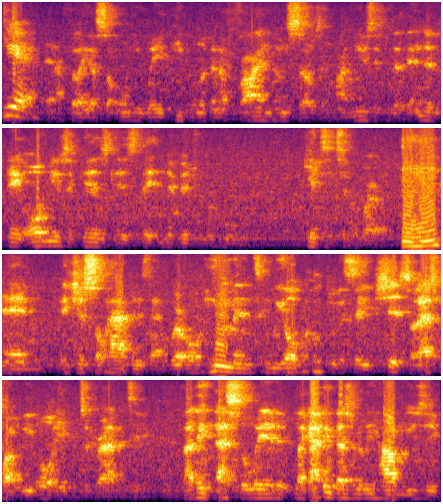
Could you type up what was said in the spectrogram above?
yeah, And I feel like that's the only way people are gonna find themselves in my music. Because at the end of the day, all music is is the individual who gives it to the world. Mm-hmm. And it just so happens that we're all humans and we all go through the same shit. So that's why we all able to gravitate. I think that's the way it like I think that's really how music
